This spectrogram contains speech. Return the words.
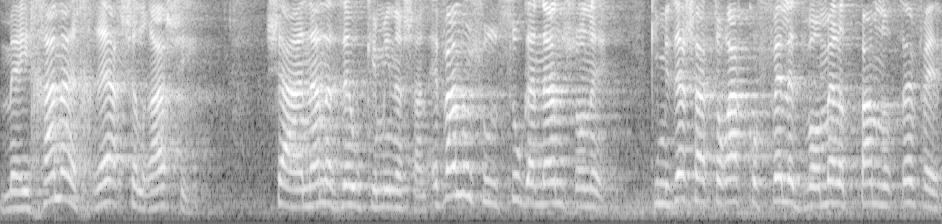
מהיכן ההכרח של רש"י שהענן הזה הוא כמין עשן? הבנו שהוא סוג ענן שונה, כי מזה שהתורה כופלת ואומרת פעם נוספת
